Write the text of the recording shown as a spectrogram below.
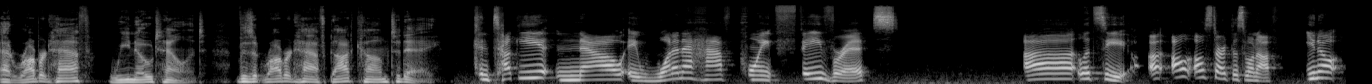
At Robert Half, we know talent. Visit RobertHalf.com today. Kentucky now a one and a half point favorite. Uh, let's see. I'll, I'll start this one off. You know,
